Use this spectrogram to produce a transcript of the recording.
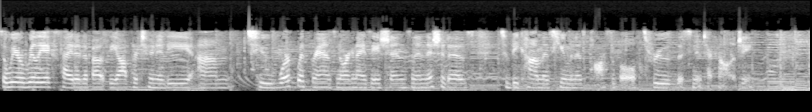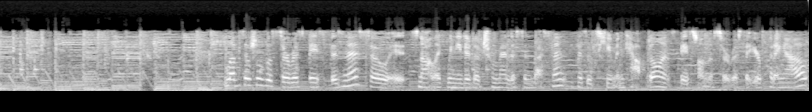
So we are really excited about the opportunity um, to work with brands and organizations and initiatives to become as human as possible through this new technology. Love Social is a service-based business, so it's not like we needed a tremendous investment because it's human capital and it's based on the service that you're putting out.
